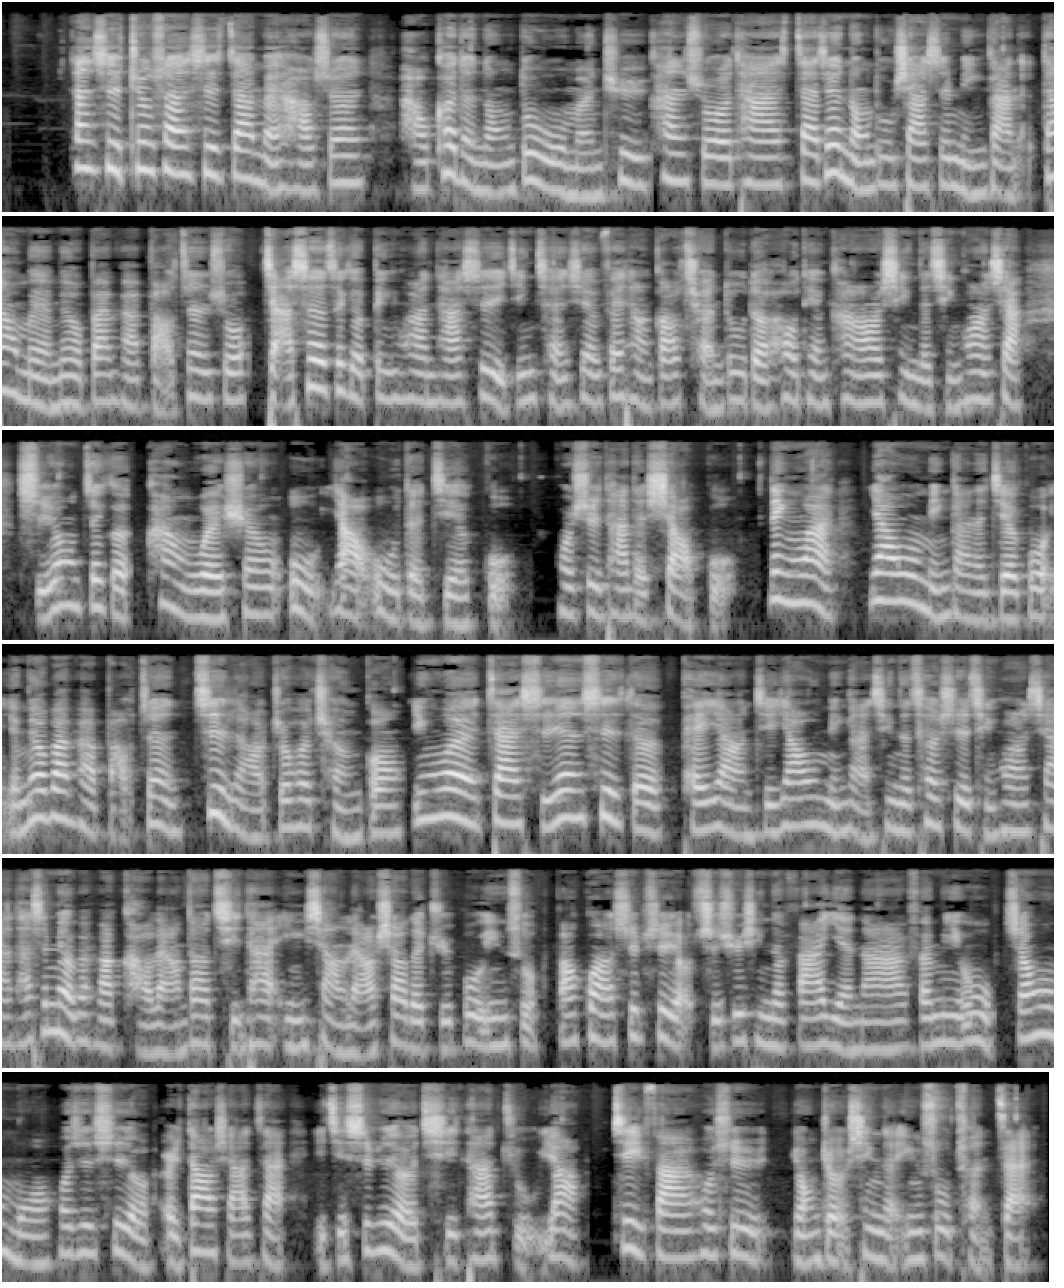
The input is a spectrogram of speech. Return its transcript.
但是，就算是在每毫升毫克的浓度，我们去看说它在这个浓度下是敏感的，但我们也没有办法保证说，假设这个病患他是已经呈现非常高程度的后天抗药性的情况下，使用这个抗微生物药物的结果，或是它的效果。另外，药物敏感的结果也没有办法保证治疗就会成功，因为在实验室的培养及药物敏感性的测试的情况下，它是没有办法考量到其他影响疗效的局部因素，包括是不是有持续性的发炎啊、分泌物、生物膜，或者是有耳道狭窄，以及是不是有其他主要继发或是永久性的因素存在。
